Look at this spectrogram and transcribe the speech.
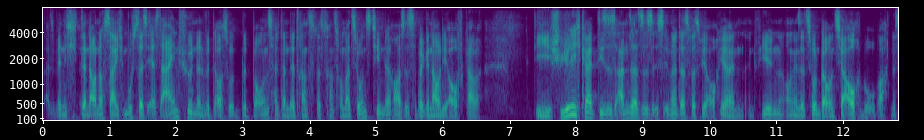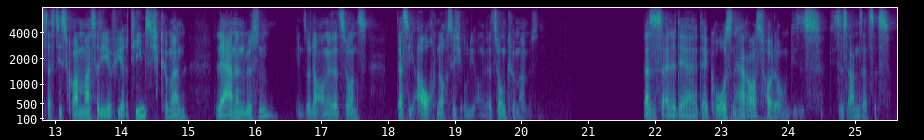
also wenn ich dann auch noch sage, ich muss das erst einführen, dann wird auch so, wird bei uns halt dann der Trans das Transformationsteam daraus, ist aber genau die Aufgabe. Die Schwierigkeit dieses Ansatzes ist immer das, was wir auch ja in, in, vielen Organisationen bei uns ja auch beobachten, ist, dass die Scrum Master, die auf ihre Teams sich kümmern, lernen müssen in so einer Organisation, dass sie auch noch sich um die Organisation kümmern müssen. Das ist eine der, der großen Herausforderungen dieses, dieses Ansatzes.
